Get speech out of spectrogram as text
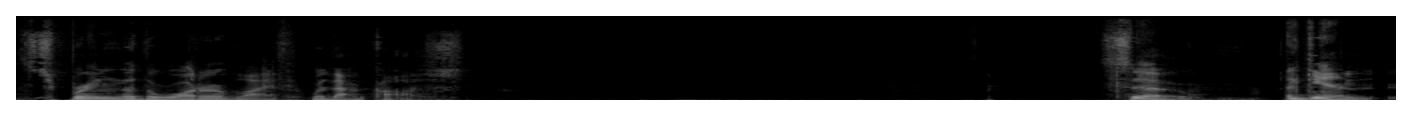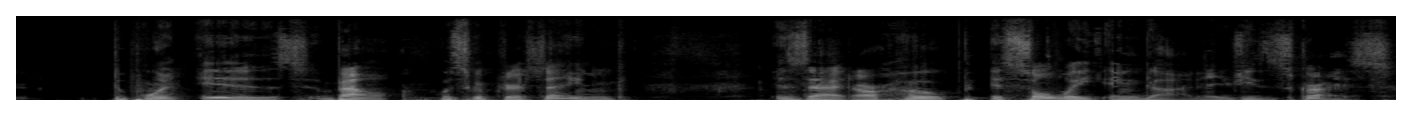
spring of the water of life without cost. So, again, the point is about what Scripture is saying is that our hope is solely in God and Jesus Christ.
